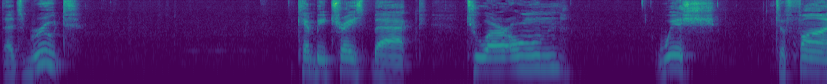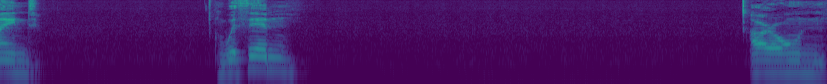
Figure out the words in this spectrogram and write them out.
that's root can be traced back to our own wish to find within our own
